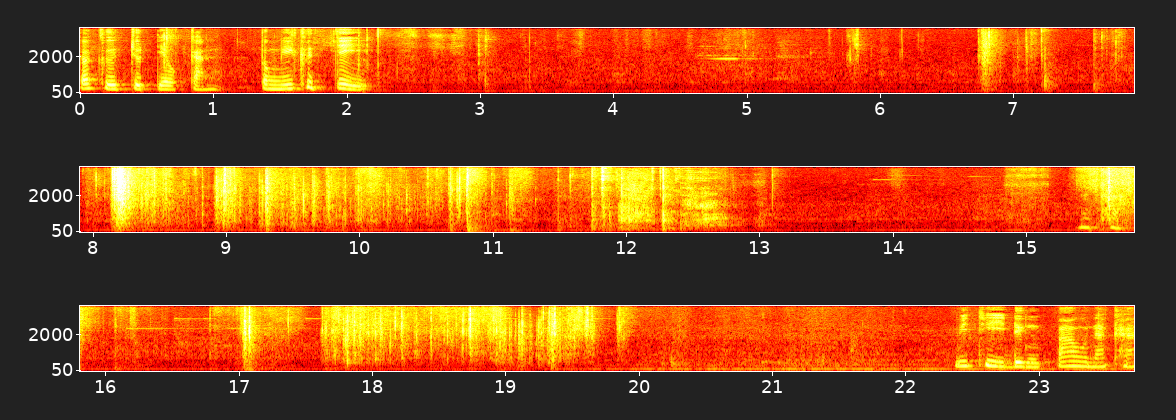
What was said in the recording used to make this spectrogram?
ก็คือจุดเดียวกัน ตรงนี้คือจีบ วิธีดึงเป้านะคะ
